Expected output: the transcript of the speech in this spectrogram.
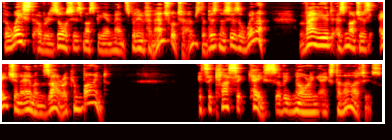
The waste of resources must be immense, but in financial terms, the business is a winner, valued as much as H&M and Zara combined. It's a classic case of ignoring externalities.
